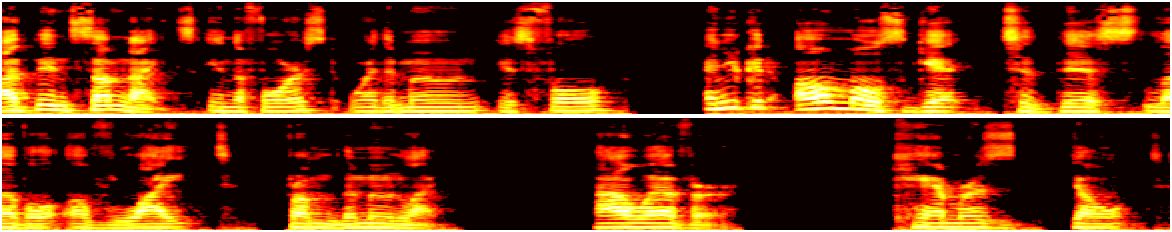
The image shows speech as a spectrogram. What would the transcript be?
i've been some nights in the forest where the moon is full and you could almost get to this level of light from the moonlight. However cameras don't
